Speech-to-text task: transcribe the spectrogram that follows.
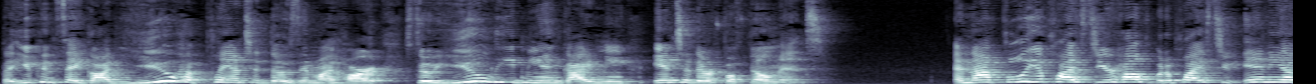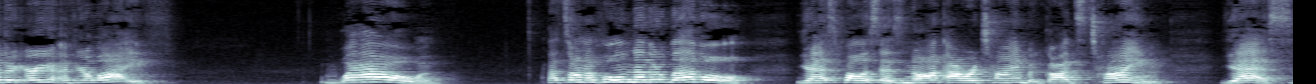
That you can say, God, you have planted those in my heart, so you lead me and guide me into their fulfillment. And that fully applies to your health, but applies to any other area of your life. Wow. That's on a whole nother level. Yes, Paula says, not our time, but God's time. Yes.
